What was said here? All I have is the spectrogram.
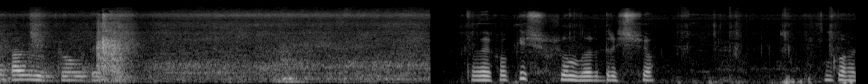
সকাল রুদ্র উঠেছে। তো দেখো কি সুন্দর দৃশ্য। ঘর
